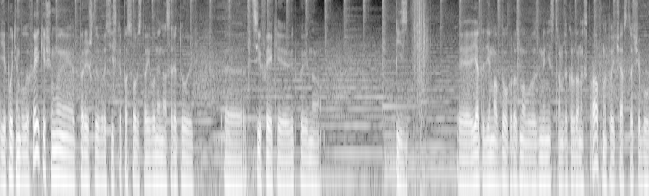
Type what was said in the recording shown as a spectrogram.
І потім були фейки, що ми перейшли в російське посольство і вони нас рятують. Е, Ці фейки, відповідно, пізні. Я тоді мав довгу розмову з міністром закордонних справ. На той час це ще був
